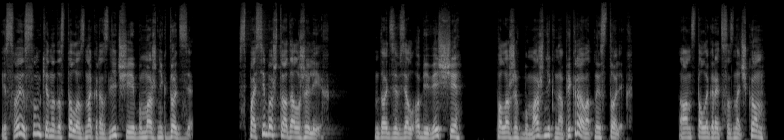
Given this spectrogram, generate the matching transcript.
Из своей сумки она достала знак различия и бумажник Додзи. «Спасибо, что одолжили их». Додзи взял обе вещи, положив бумажник на прикроватный столик. Он стал играть со значком,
